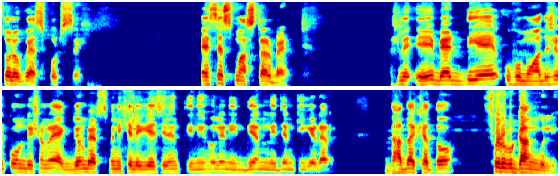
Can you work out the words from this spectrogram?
সোলোকো স্পোর্টসে এস এস মাস্টার ব্যাট আসলে এই ব্যাট দিয়ে উপমহাদেশের কন্ডিশনে একজন ব্যাটসম্যানই খেলে গিয়েছিলেন, তিনি হলেন ইন্ডিয়ান লিজেন্ড ক্রিকেটার দাদা খ্যাত সৌরভ গাঙ্গুলি।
